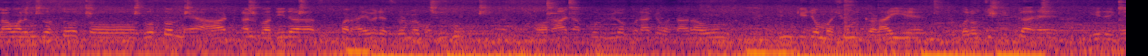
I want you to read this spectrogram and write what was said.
अस्सलाम वालेकुम दोस्तों। तो दोस्तों, मैं आज Al Madina super highway restaurant में मौजूद हूँ और आज आपको वीडियो बना के बता रहा हूँ। इनकी जो मशहूर कढ़ाई है बलोची टिक्का है। ये देखें,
